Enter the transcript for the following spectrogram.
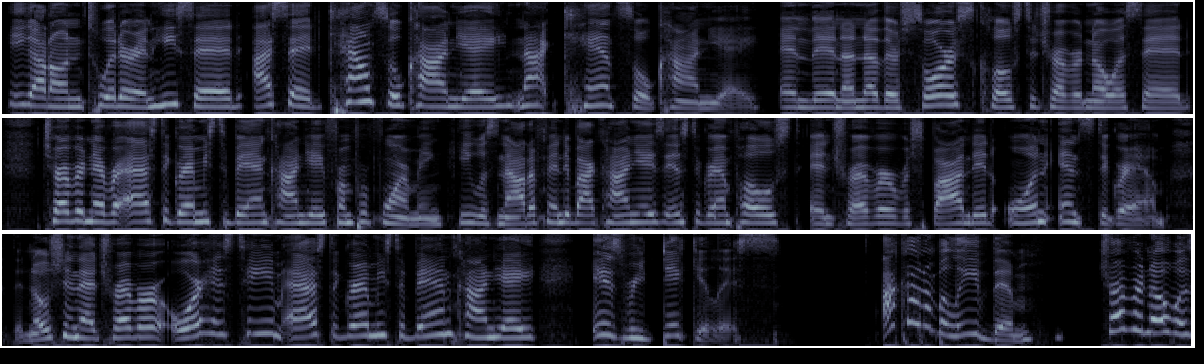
He got on Twitter and he said, I said counsel Kanye, not cancel Kanye. And then another source close to Trevor Noah said, Trevor never asked the Grammys to ban Kanye from performing. He was not offended by Kanye's Instagram post, and Trevor responded on Instagram. The notion that Trevor or his team asked the Grammys to ban Kanye is ridiculous. I kind of believe them. Trevor Noah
